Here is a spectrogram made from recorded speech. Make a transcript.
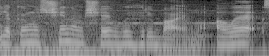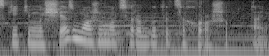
якимось чином ще вигрібаємо, але скільки ми ще зможемо це робити, це хороше питання.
